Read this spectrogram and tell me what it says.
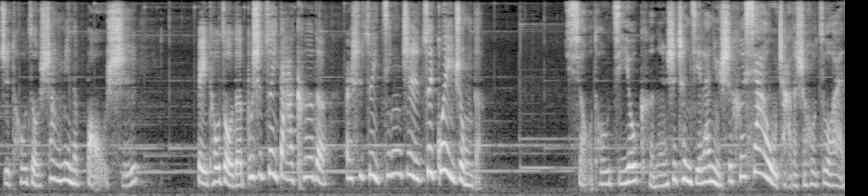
只偷走上面的宝石。被偷走的不是最大颗的，而是最精致、最贵重的。小偷极有可能是趁杰兰女士喝下午茶的时候作案。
